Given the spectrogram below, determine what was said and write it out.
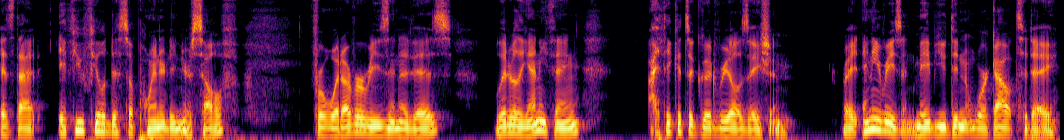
Is that if you feel disappointed in yourself, for whatever reason it is, literally anything, I think it's a good realization, right? Any reason. Maybe you didn't work out today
